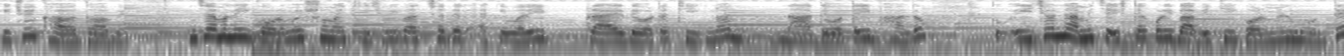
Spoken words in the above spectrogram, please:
কিছুই খাওয়াতে হবে। যেমন এই গরমের সময় খিচুড়ি বাচ্চাদের একেবারেই প্রায় দেওয়াটা ঠিক নয়, না দেওয়াটাই ভালো। তো এই জন্য আমি চেষ্টা করি বাবিকে গরমের মধ্যে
